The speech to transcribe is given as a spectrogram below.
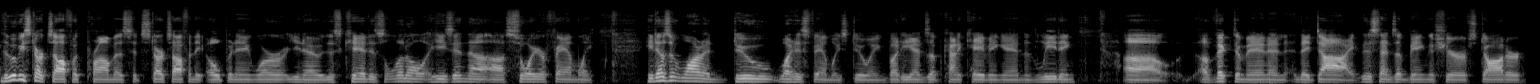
the movie starts off with promise. It starts off in the opening where you know this kid is a little. He's in the uh, Sawyer family. He doesn't want to do what his family's doing, but he ends up kind of caving in and leading uh, a victim in, and they die. This ends up being the sheriff's daughter,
